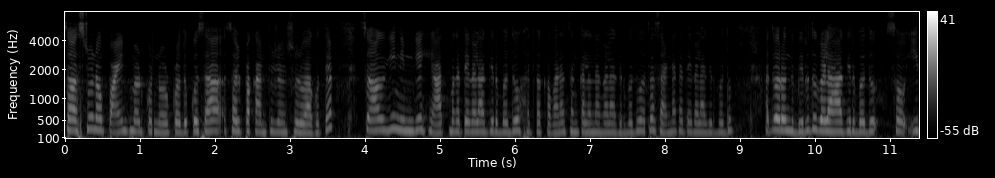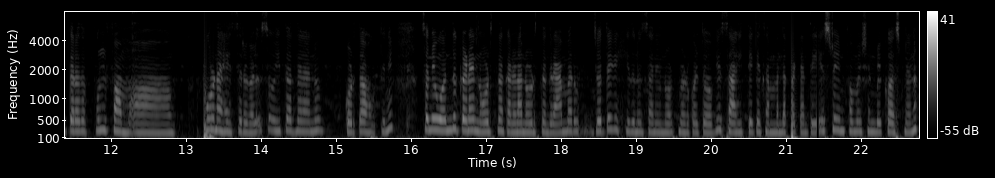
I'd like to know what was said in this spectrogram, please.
ಸೊ ಅಷ್ಟು ನಾವು ಪಾಯಿಂಟ್ ಮಾಡ್ಕೊಂಡು ನೋಡ್ಕೊಳ್ಳೋದಕ್ಕೂ ಸಹ ಸ್ವಲ್ಪ ಕನ್ಫ್ಯೂಷನ್ ಶುರುವಾಗುತ್ತೆ. ಸೊ ಹಾಗಾಗಿ ನಿಮಗೆ ಆತ್ಮಕಥೆಗಳಾಗಿರ್ಬೋದು ಅಥವಾ ಕವನ ಸಂಕಲನಗಳಾಗಿರ್ಬೋದು ಅಥವಾ ಸಣ್ಣ ಕಥೆಗಳಾಗಿರ್ಬೋದು ಅಥವಾ ಒಂದು ಬಿರುದುಗಳಾಗಿರ್ಬೋದು ಸೊ ಈ ಥರದ ಫುಲ್ ಫಾರ್ಮ್ ಪೂರ್ಣ ಹೆಸರುಗಳು ಸೊ ಈ ಥರದ್ದು ನಾನು ಕೊಡ್ತಾ ಹೋಗ್ತೀನಿ. ಸೊ ನೀವು ಒಂದು ಕಡೆ ನೋಟ್ಸ್ನ ಕನ್ನಡ ನೋಟ್ಸ್ನ ಗ್ರಾಮರ್ ಜೊತೆಗೆ ಇದನ್ನು ಸಹ ನೀವು ನೋಟ್ ಮಾಡ್ಕೊಳ್ತಾ ಹೋಗಿ ಸಾಹಿತ್ಯಕ್ಕೆ ಸಂಬಂಧಪಟ್ಟಂತೆ ಎಷ್ಟು ಇನ್ಫಾರ್ಮೇಷನ್ ಬೇಕೋ ಅಷ್ಟು ನಾನು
